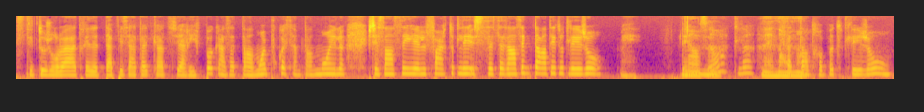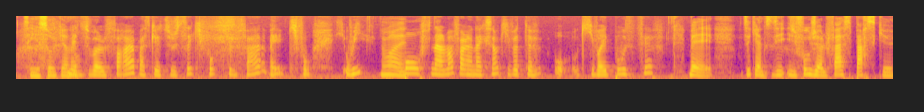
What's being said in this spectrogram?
Si tu es toujours là en train de te taper sa tête quand tu y arrives pas, quand ça te tente moins, pourquoi ça me tente moins, là? J'étais censée le faire toutes les. J'étais censée me tenter tous les jours. Mais. Non, ça- note, là. Mais non, ça te non. tentera pas tous les jours. C'est sûr que Mais non. tu vas le faire parce que tu sais qu'il faut que tu le fasses. Ben, qu'il faut. Oui, Ouais. pour finalement faire une action qui va te qui va être positive. Ben, tu sais, quand tu dis il faut que je le fasse parce que.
